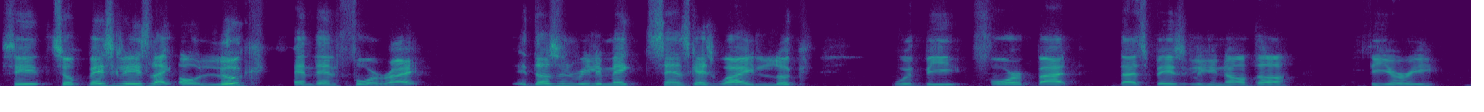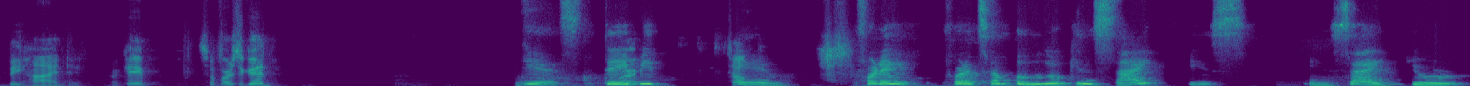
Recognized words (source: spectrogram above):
see? So basically, it's like, oh, look and then for, right? It doesn't really make sense, guys, why look would be for, but that's basically, you know, the theory behind it. Okay, so far so good. Yes, David. Me. Um, for a, for example, look inside is inside your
